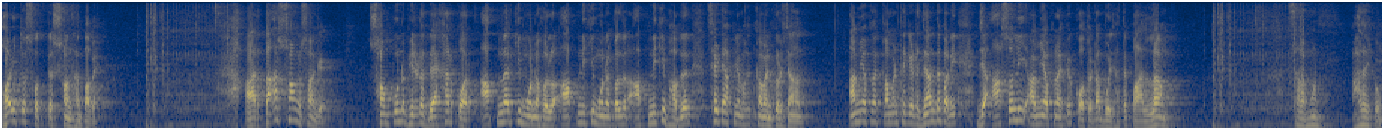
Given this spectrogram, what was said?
হয়তো সত্যের সন্ধান পাবে। আর তার সঙ্গে সঙ্গে সম্পূর্ণ ভিডিওটা দেখার পর আপনার কি মনে হলো, আপনি কি মনে করলেন, আপনি কি ভাবলেন, সেটা আপনি আমাকে কমেন্ট করে জানান। আমি আপনার কমেন্ট থেকে এটা জানতে পারি যে আসলেই আমি আপনাকে কতটা বোঝাতে পারলাম। সালামুন আলাইকুম।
